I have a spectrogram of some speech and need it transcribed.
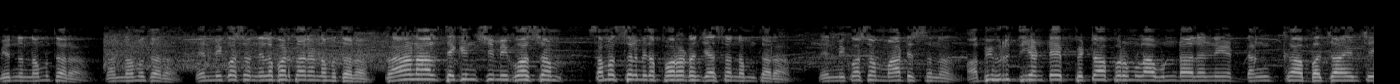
మీరు నన్ను నమ్ముతారా? నన్ను నమ్ముతారా? నేను మీకోసం నిలబడతానని నమ్ముతారా? ప్రాణాలు తెగించి మీకోసం సమస్యల మీద పోరాటం చేస్తాను నమ్ముతారా? నేను మీకోసం మాటిస్తున్నాను. అభివృద్ధి అంటే పిఠాపురంలా ఉండాలని డంకా బజాయించి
